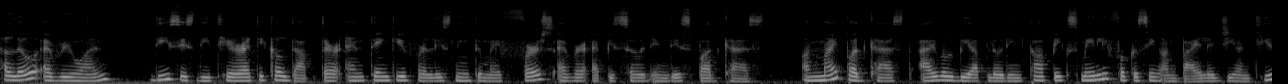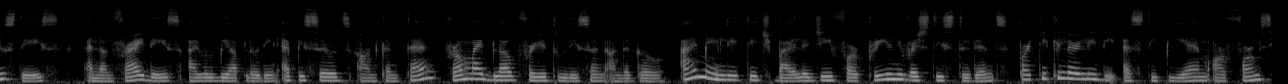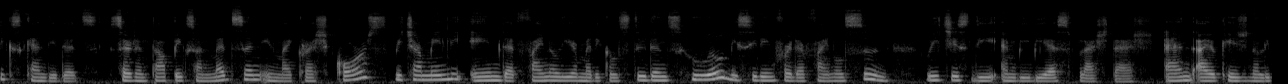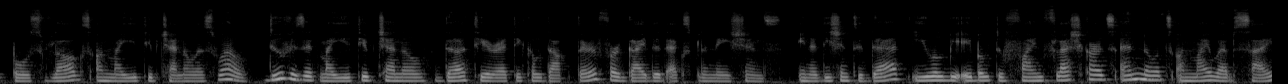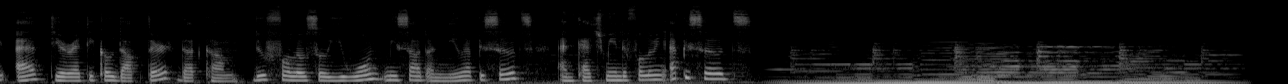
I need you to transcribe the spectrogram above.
Hello, everyone. This is the Theoretical Doctor, and thank you for listening to my first ever episode in this podcast. On my podcast, I will be uploading topics mainly focusing on biology on Tuesdays and on Fridays, I will be uploading episodes on content from my blog for you to listen on the go. I mainly teach biology for pre university students, particularly the STPM or Form 6 candidates, certain topics on medicine in my crash course, which are mainly aimed at final year medical students who will be sitting for their finals soon which is the MBBS Flash Dash. And I occasionally post vlogs on my YouTube channel as well. Do visit my YouTube channel, The Theoretical Doctor, for guided explanations. In addition to that, you will be able to find flashcards and notes on my website at theoreticaldoctor.com. Do follow so you won't miss out on new episodes and catch me in the following episodes.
